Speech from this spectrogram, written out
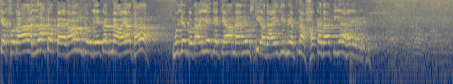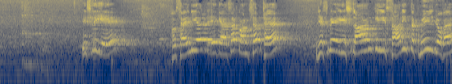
کہ خدا اللہ کا پیغام جو لے کر میں آیا تھا، مجھے بتائیے کہ کیا میں نے اس کی ادائیگی میں اپنا حق ادا کیا ہے یا نہیں؟ اس لیے حسینیت ایک ایسا کانسیپٹ ہے جس میں اسلام کی ساری تکمیل جو ہے،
